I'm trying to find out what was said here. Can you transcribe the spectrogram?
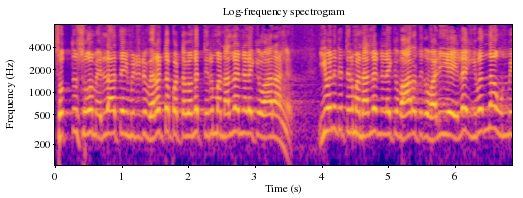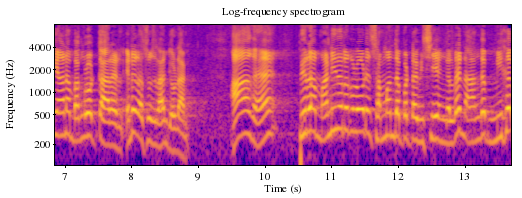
சொத்து சுகம் எல்லாத்தையும் விட்டுட்டு விரட்டப்பட்டவங்க திரும்ப நல்ல நிலைக்கு வாராங்க. இவனுக்கு திரும்ப நல்ல நிலைக்கு வாரத்துக்கு வழியே இல்லை இவன் தான் உண்மையான பங்களோட்காரன் என்று ரசூசலாம் சொல்கிறாங்க ஆக பிற மனிதர்களோடு சம்பந்தப்பட்ட விஷயங்களில் நாங்கள் மிக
